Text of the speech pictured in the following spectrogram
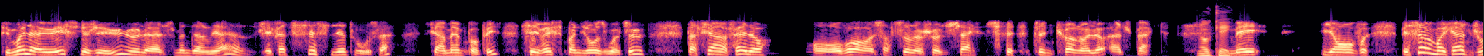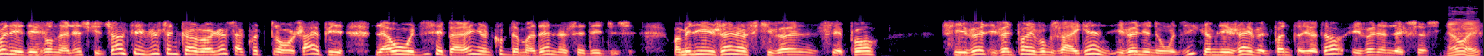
Puis moi, la UX que j'ai eue la semaine dernière, j'ai fait 6 litres au 100 c'est quand même pas pire. C'est vrai que c'est pas une grosse voiture, parce qu'en fait, là, on va sortir le chat du sac. C'est une Corolla hatchback. OK. Mais ils ont. Mais ça, moi, quand je vois des, journalistes qui disent Ah, c'est juste une Corolla, ça coûte trop cher. Puis la Audi, c'est pareil, il y a une coupe de modèles, là, c'est des. Ouais, mais les gens, là, ce qu'ils veulent, c'est pas. S'ils veulent, ils veulent pas un Volkswagen, ils veulent une Audi. Comme les gens, ils veulent pas une Toyota, ils veulent une Lexus. Ah ouais.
